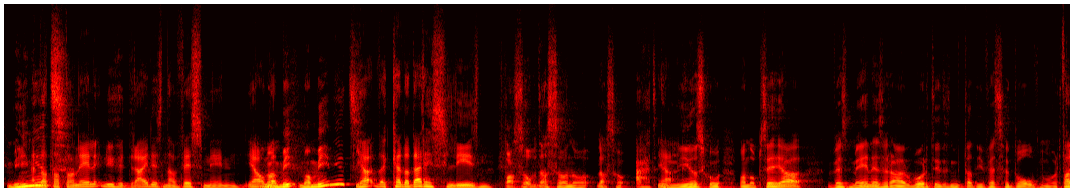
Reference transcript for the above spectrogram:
Meen je En dat dat dan eigenlijk nu gedraaid is naar vismijnen. Ja, Maar, omdat, me- maar meen je het? ja, ik heb dat ergens gelezen. Pas op, dat zou, nou, dat zou echt Ja. heel schoon... Want op zich, ja, vismijn is een raar woord. Het is niet dat die vis gedolven wordt. hè.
